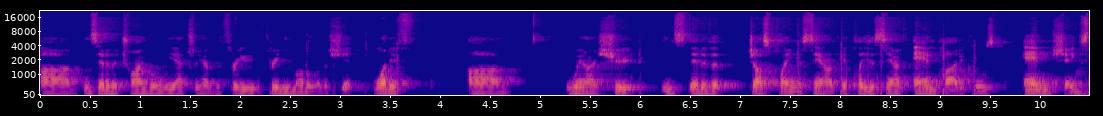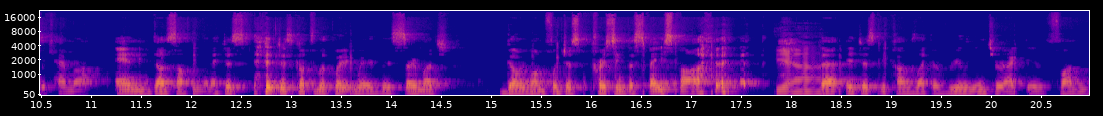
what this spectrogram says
um, instead of a triangle, we actually have the three 3D model of a ship? What if um, when I shoot, instead of it just playing a sound, it plays a sound and particles and shakes the camera and does something. And it just it just got to the point where there's so much going on for just pressing the space bar Yeah. that it just becomes like a really interactive, fun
